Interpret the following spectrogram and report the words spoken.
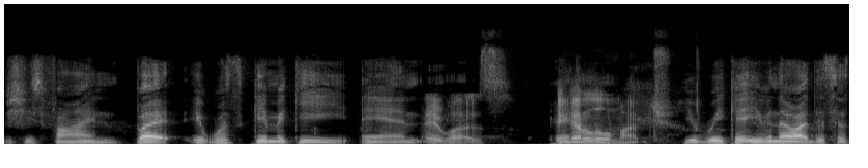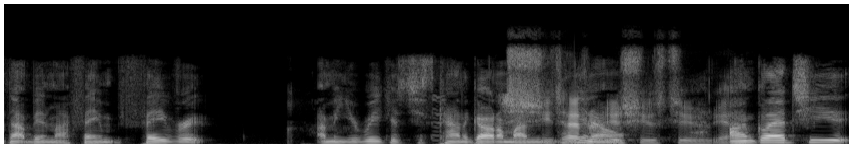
she's fine, but it was gimmicky and It was. It got a little much. Eureka. Even though I, this has not been my fam- favorite, I mean, Eureka's just kind of got on my. She's had you her know, issues too. Yeah. I'm glad she.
